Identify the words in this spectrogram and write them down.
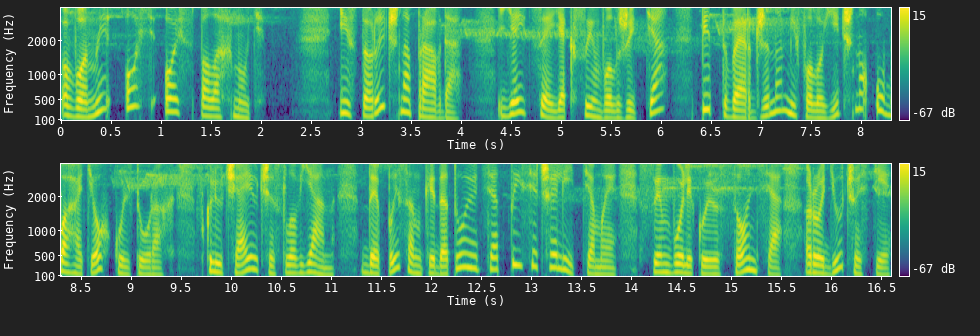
вони ось-ось спалахнуть. Історична правда. Яйце як символ життя підтверджено міфологічно у багатьох культурах, включаючи слов'ян, де писанки датуються тисячоліттями з символікою сонця, родючості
